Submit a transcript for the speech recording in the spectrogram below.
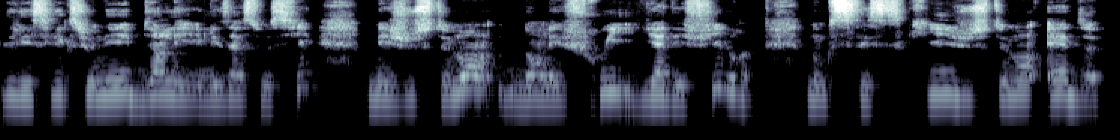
les sélectionner, bien les, les associer. Mais justement, dans les fruits, il y a des fibres. Donc c'est ce qui justement aide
